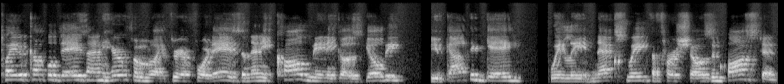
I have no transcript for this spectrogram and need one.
played a couple days. I didn't hear from him like three or four days. And then he called me and he goes, Gilby, you've got the gig. We leave next week. The first show's in Boston.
